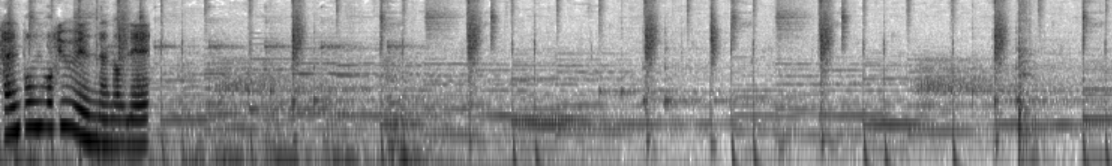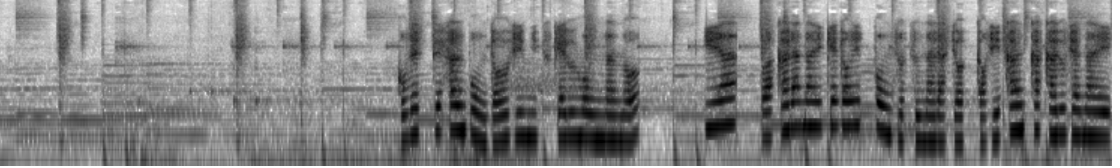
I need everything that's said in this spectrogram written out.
3本50円なのね。これって3本同時につけるもんなの？いや、わからないけど1本ずつならちょっと時間かかるじゃない。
